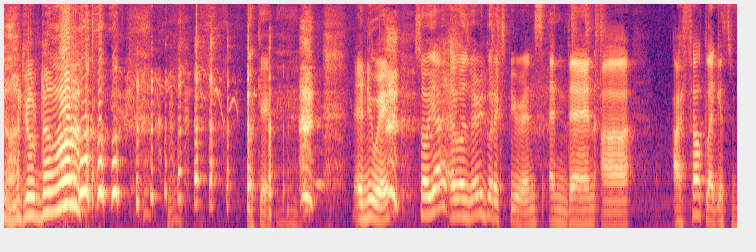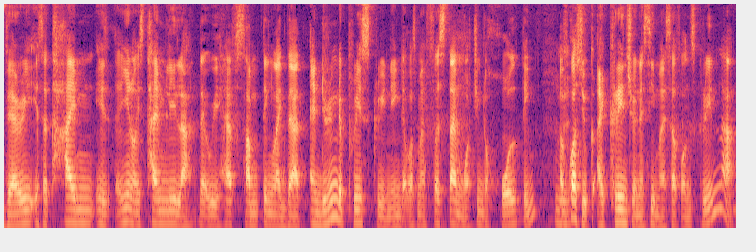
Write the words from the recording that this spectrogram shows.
Dah dengar. okay. anyway, so yeah, it was very good experience, and then uh, I felt like it's very, it's a time, is you know, it's timely lah that we have something like that. And during the pre-screening, that was my first time watching the whole thing. Of course, you, I cringe when I see myself on screen lah.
